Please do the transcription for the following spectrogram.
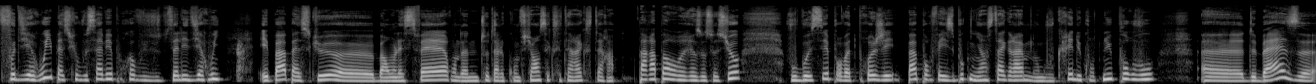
faut dire oui parce que vous savez pourquoi vous allez dire oui et pas parce que euh, bah, on laisse faire, on donne totale confiance, etc., etc. Par rapport aux réseaux sociaux, vous bossez pour votre projet, pas pour Facebook ni Instagram. Donc vous créez du contenu pour vous euh, de base.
